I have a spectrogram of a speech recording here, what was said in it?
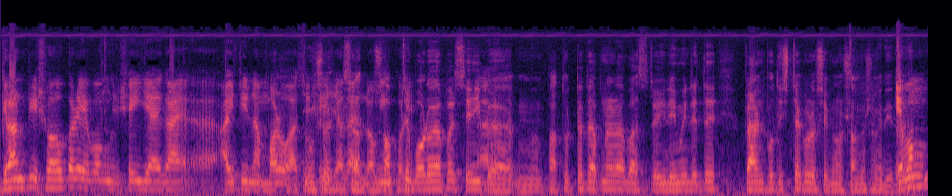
গ্যারান্টি সহকারে এবং সেই জায়গায় আইটি নাম্বারও আছে সেই জায়গায় সব- লগ ইন করে। সবচেয়ে বড় ব্যাপার সেই পাথরটাতে আপনারা বা এই রেমিডিতে প্রাণ প্রতিষ্ঠা করে সেখানে সঙ্গে সঙ্গে দিতে এবং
